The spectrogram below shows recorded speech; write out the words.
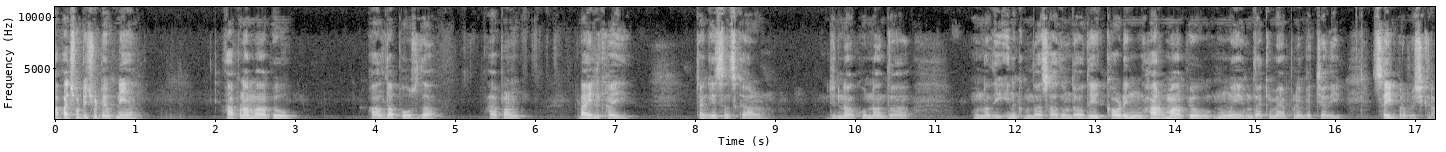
ਆਪਾਂ ਛੋਟੇ ਛੋਟੇ ਹੁੰਦੇ ਆ ਆਪਣਾ ਮਾਂ ਪਿਓ ਪਾਲਦਾ, ਪੋਸਦਾ ਆਪਾਂ ਨੂੰ। ਪੜ੍ਹਾਈ ਲਿਖਾਈ ਚੰਗੇ ਸੰਸਕਾਰ, ਜਿੰਨਾ ਕੁ ਉਹਨਾਂ ਦਾ ਉਹਨਾਂ ਦੀ ਇਨਕਮ ਦਾ ਸਾਧਨ ਹੁੰਦਾ, ਉਹਦੇ ਅਕੋਰਡਿੰਗ ਹਰ ਮਾਂ ਪਿਓ ਨੂੰ ਇਹ ਹੁੰਦਾ ਕਿ ਮੈਂ ਆਪਣੇ ਬੱਚਿਆਂ ਦੀ ਸਹੀ ਪਰਵਰਿਸ਼ ਕਰਾਂ।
